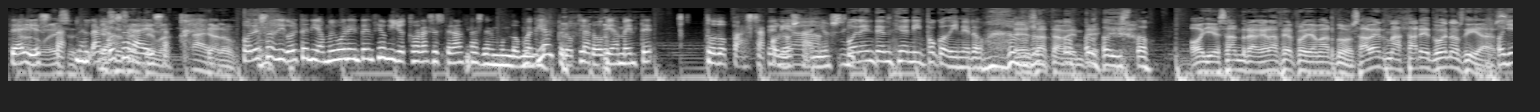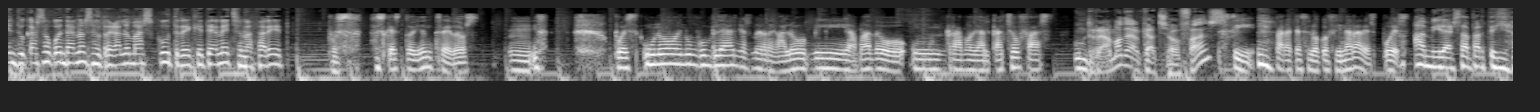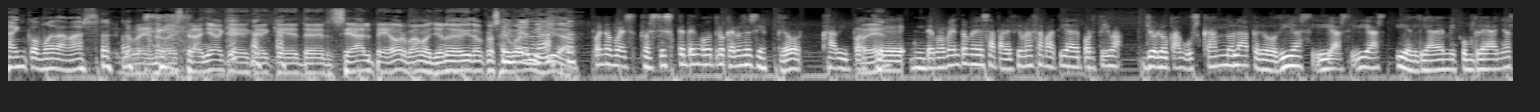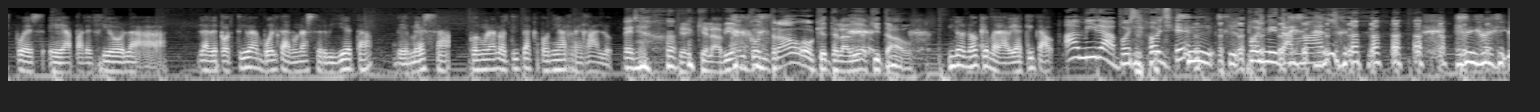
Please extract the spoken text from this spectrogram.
De ahí Claro, está. la cosa es era tema. esa. Claro. Por eso digo, él tenía muy buena intención y yo todas las esperanzas del mundo mundial, pero claro, obviamente todo pasa con los años. sí. Buena intención y poco dinero. Exactamente. Lo visto. Oye, Sandra, gracias por llamarnos. A ver, Nazaret, buenos días. Oye, en tu caso, cuéntanos el regalo más cutre que te han hecho, Nazaret. Pues es que estoy entre dos. Pues uno en un cumpleaños me regaló mi amado un ramo de alcachofas. ¿Un ramo de alcachofas? Sí, para que se lo cocinara después. Ah, mira, esa parte ya incomoda más. No me, no me extraña que, que- que de- sea el peor, vamos, yo no he oído cosa igual en mi vida. Bueno, pues, pues es que tengo otro que no sé si es peor, Javi, porque de momento me desapareció una zapatilla deportiva, yo loca buscándola, pero días y días y días, y el día de mi cumpleaños, pues eh, apareció la, la deportiva envuelta en una servilleta de mesa con una notita que ponía regalo. Pero... ¿Que, que la había encontrado o que te la había quitado? No, no, que me la había quitado. Ah, mira, pues oye, Sí, sí. pues ni tan mal. Sí,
